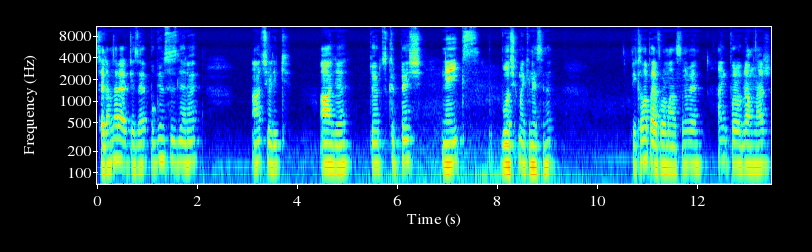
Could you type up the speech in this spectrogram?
Selamlar herkese. Bugün sizlere Arçelik AL 445 NX bulaşık makinesinin yıkama performansını ve hangi programlar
